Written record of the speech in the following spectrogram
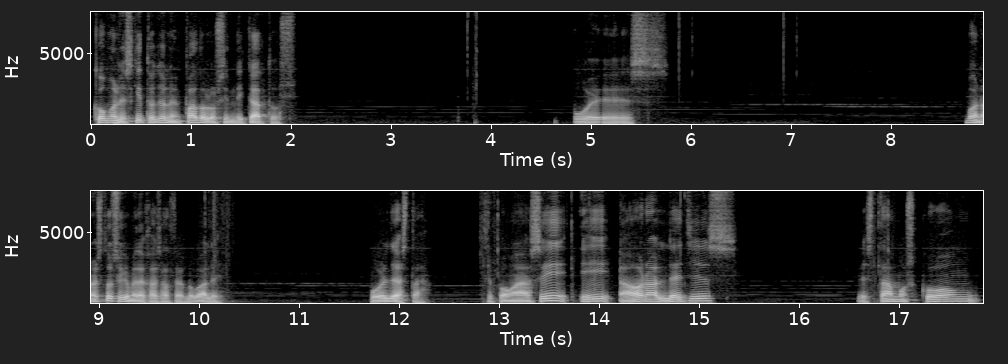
¿Cómo les quito yo el enfado a los sindicatos? Pues... Bueno, esto sí que me dejas hacerlo, vale. Pues ya está. Se ponga así y ahora leyes. Estamos con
